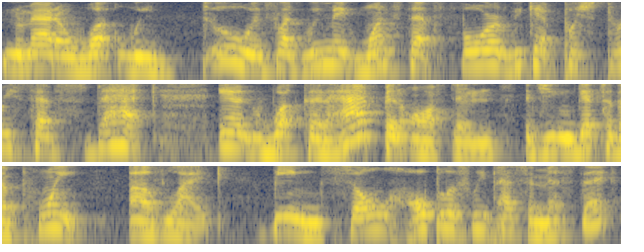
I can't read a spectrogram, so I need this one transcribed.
no matter what we do. It's like we make one step forward, we get pushed three steps back. And what could happen often is you can get to the point of like being so hopelessly pessimistic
